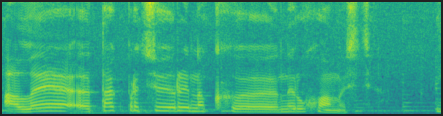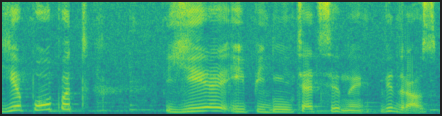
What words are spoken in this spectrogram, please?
Але е, так працює ринок е, нерухомості. Є попит, є і підняття ціни відразу.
